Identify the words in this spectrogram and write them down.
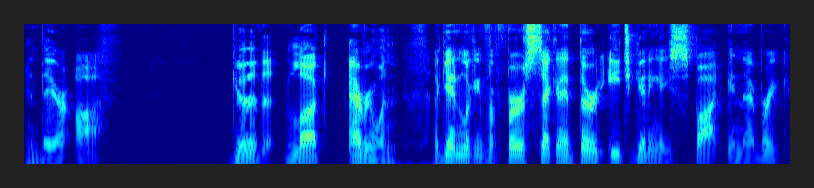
And they are off. Good luck, everyone. Again, looking for first, second, and third, each getting a spot in that break.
